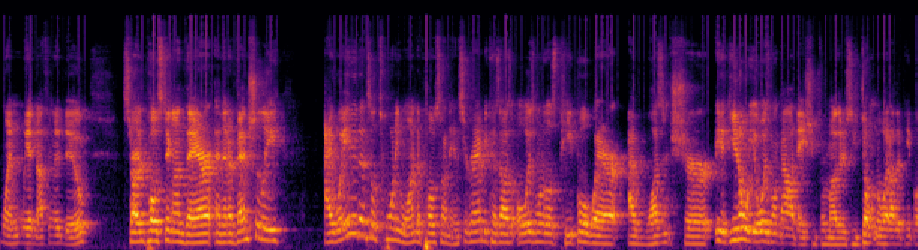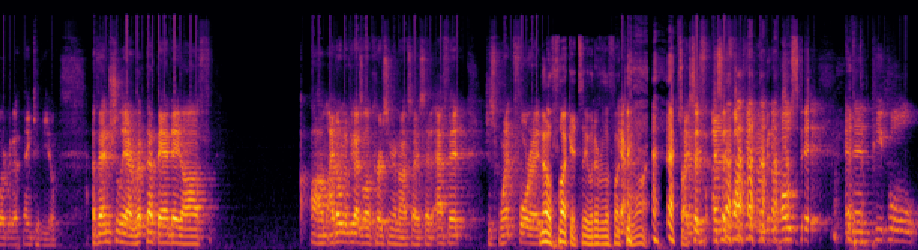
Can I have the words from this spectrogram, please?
when we had nothing to do. Started posting on there, and then eventually I waited until 21 to post on Instagram because I was always one of those people where I wasn't sure. You you know, you always want validation from others. You don't know what other people are going to think of you. Eventually, I ripped that band aid off. Um, I don't know if you guys love cursing or not, so I said, F it, just went for it. No, fuck it. Say whatever the fuck Yeah. you want. So I said, I said, fuck it, I'm gonna post it. And then people,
